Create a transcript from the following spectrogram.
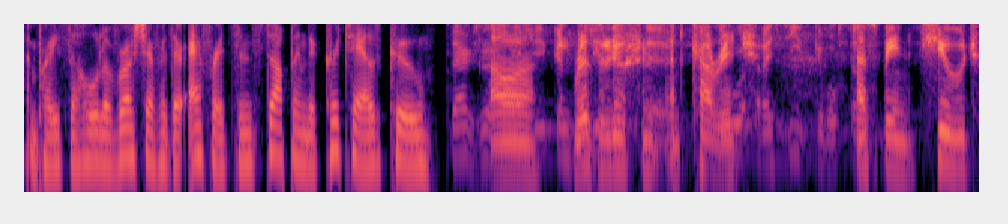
and praised the whole of Russia for their efforts in stopping the curtailed coup. Our resolution and courage has been huge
